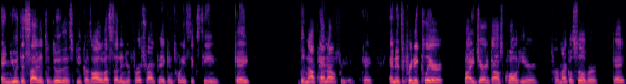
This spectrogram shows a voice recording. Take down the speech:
and you decided to do this because all of a sudden your first round pick in 2016, okay, did not pan out for you, okay? And it's pretty clear by Jared Goff's quote here, per Michael Silver, okay,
